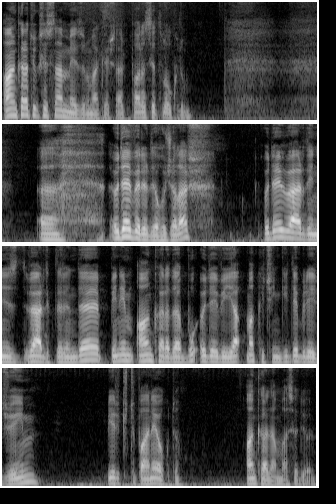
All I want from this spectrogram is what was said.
Ankara Türk Lisesi'nden mezunum arkadaşlar. Paraset'le okudum. Ee, ödev verirdi hocalar. Ödev verdiğiniz verdiklerinde benim Ankara'da bu ödevi yapmak için gidebileceğim bir kütüphane yoktu. Ankara'dan bahsediyorum.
